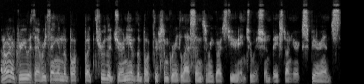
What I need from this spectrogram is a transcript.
I don't agree with everything in the book, but through the journey of the book, there's some great lessons in regards to your intuition based on your experience.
